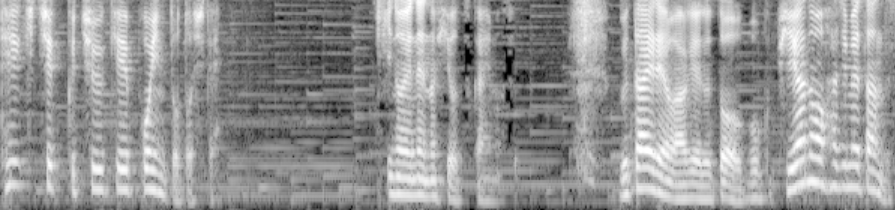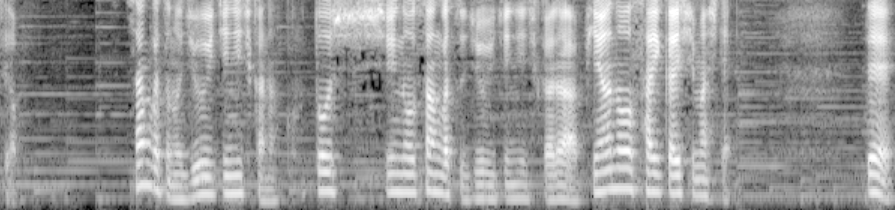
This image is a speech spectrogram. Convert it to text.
定期チェック中継ポイントとして、日のエネの日を使います。具体例を挙げると、僕、ピアノを始めたんですよ。3月の11日かな。今年の3月11日からピアノを再開しまして。で、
